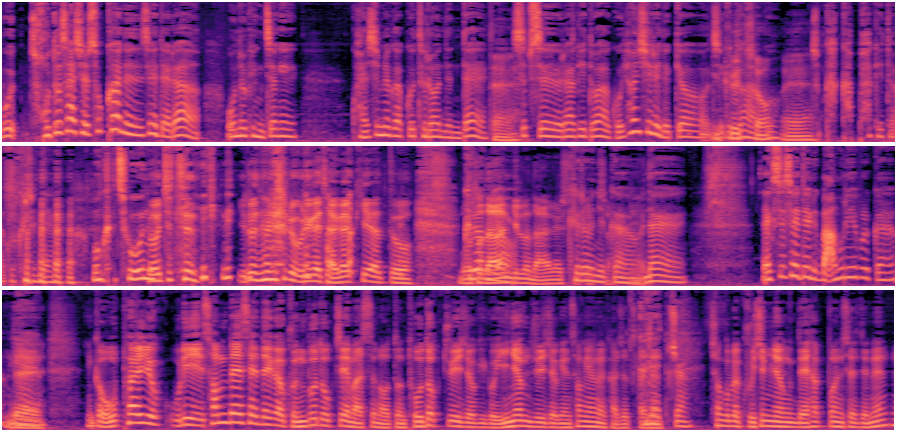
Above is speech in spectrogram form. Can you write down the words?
뭐 저도 사실 속하는 세대라 오늘 굉장히 관심을 갖고 들었는데 네. 씁쓸하기도 하고 현실이 느껴지기도 그렇죠. 하고 네. 좀 갑갑하기도 하고 그러네요. 뭔가 좋은 어쨌든 이런 현실을 우리가 자각해야 또 뭐 더 나은 길로 나아갈 수 그러니까요. 있겠죠. 네. 네. X세대 마무리해 볼까요? 네. 예. 그러니까 586 우리 선배 세대가 군부 독재에 맞선 어떤 도덕주의적이고 이념주의적인 성향을 가졌다면 그랬죠. 1990년대 학번 세대는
